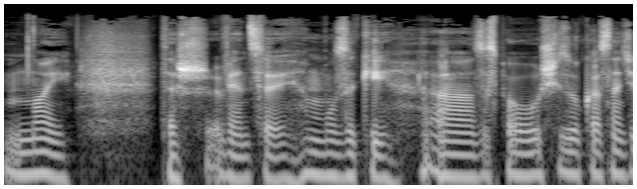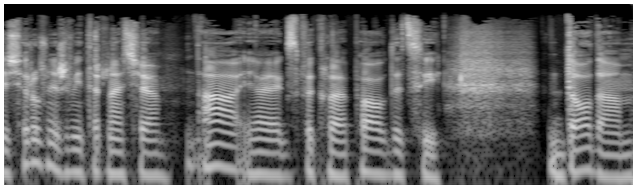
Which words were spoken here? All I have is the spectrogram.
No i też więcej muzyki zespołu Shizuka znajdziecie również w internecie, a ja jak zwykle po audycji dodam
